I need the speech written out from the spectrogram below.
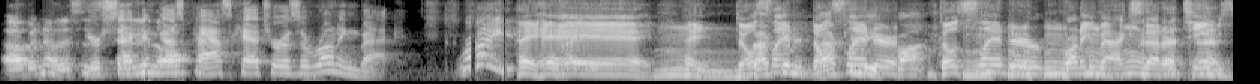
Uh, but no, this is Your second best off- pass catcher is a running back. Right. Hey, hey, hey, hey, hey, hey! Mm. Don't That slander, don't that can be slander, don't slander running backs that are teams'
